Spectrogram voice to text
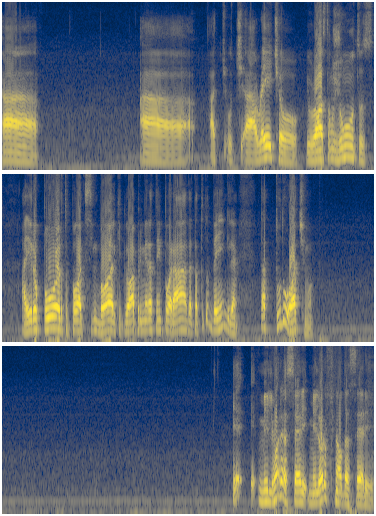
A. A a, a Rachel e o Ross estão juntos. Aeroporto, pô, que simbólico, igual a primeira temporada. Tá tudo bem, Guilherme. Tá tudo ótimo. É, é, melhor a série, melhor o final da série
